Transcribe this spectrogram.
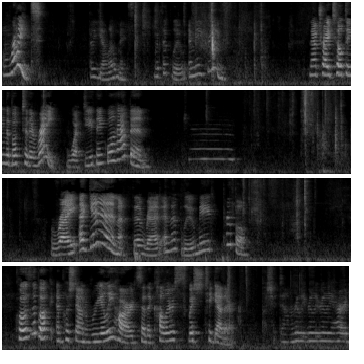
Right. The yellow mixed with the blue and made green. Now try tilting the book to the right. What do you think will happen? Right again. The red and the blue made purple. Close the book and push down really hard so the colors swish together. Push it down really, really, really hard.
